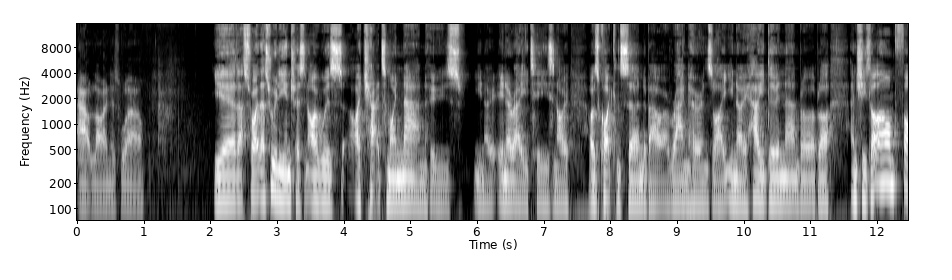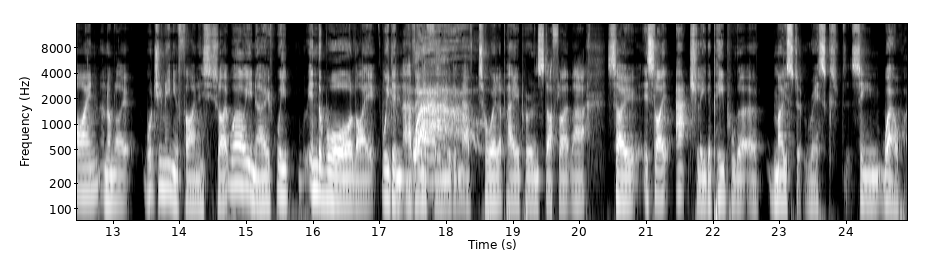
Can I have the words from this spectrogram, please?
outline as well. Yeah, that's right. That's really interesting. I was I chatted to my nan who's, you know, in her eighties and I, I was quite concerned about her, I rang her and was like, you know, how you doing, Nan? Blah blah blah. And she's like, Oh, I'm fine and I'm like, What do you mean you're fine? And she's like, Well, you know, we in the war, like we didn't have anything, we didn't have toilet paper and stuff like that. So it's like actually the people that are most at risk seem well,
